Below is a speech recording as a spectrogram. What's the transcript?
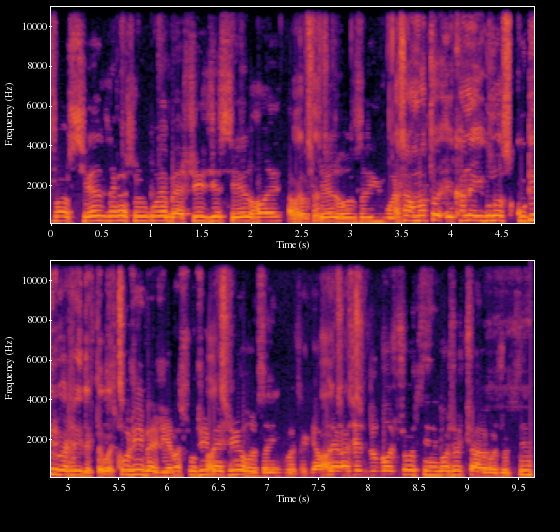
আপনার সেল থেকে শুরু করে ব্যাটারির যে সেল হয় আমরা সেল। হোলসেলিং করি আচ্ছা আমরা তো এখানে এইগুলো স্কুটির ব্যাটারি দেখতে পাচ্ছি। স্কুটির ব্যাটারি আমরা স্কুটির। ব্যাটারিও হোলসেলিং করে থাকি। আমাদের আচ্ছা, কাছে আচ্ছা। দু বছর তিন বছর চার বছর তিন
